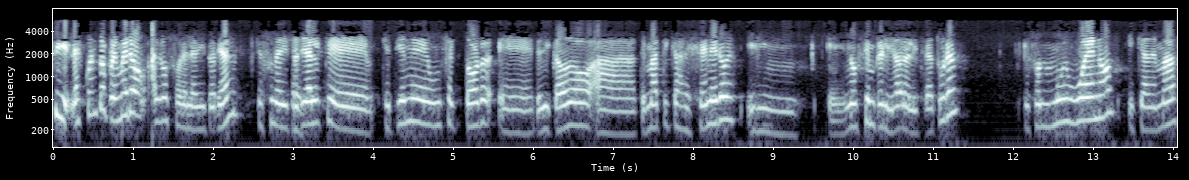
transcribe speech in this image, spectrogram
Sí, les cuento primero algo sobre la editorial, que es una editorial sí. que, que tiene un sector eh, dedicado a temáticas de género y eh, no siempre ligado a la literatura, que son muy buenos y que además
